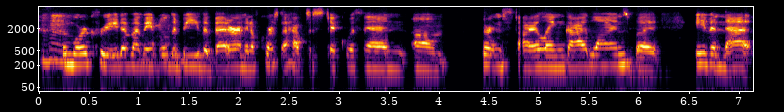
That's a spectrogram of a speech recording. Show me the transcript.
Mm-hmm. the more creative I'm able to be, the better. I mean, of course, I have to stick within um, certain styling guidelines, but even that,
